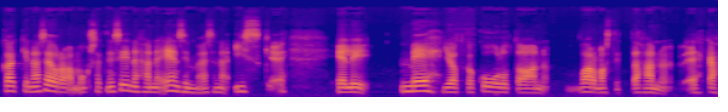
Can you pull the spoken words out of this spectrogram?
kaikki nämä seuraamukset, niin sinnehän ne ensimmäisenä iskee. Eli me, jotka kuulutaan varmasti tähän ehkä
